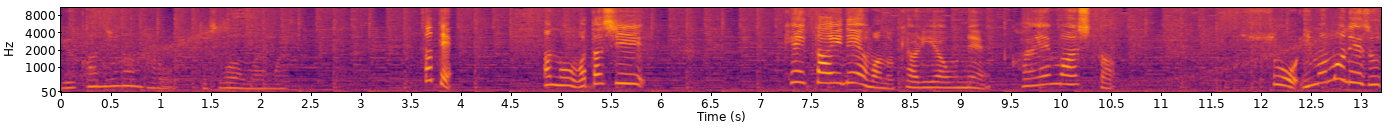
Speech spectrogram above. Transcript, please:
ういう感じなんだろうってすごい思います。さてあの私携帯電話のキャリアをね変えました。そう今までずっ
